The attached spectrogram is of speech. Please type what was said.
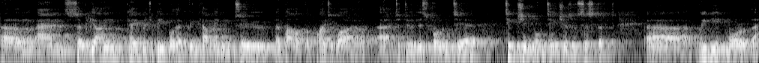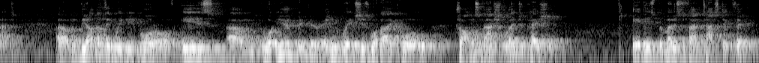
Um, and so young Cambridge people have been coming to Nepal for quite a while uh, to do this volunteer teaching or teacher's assistant. Uh, we need more of that. Um, the other thing we need more of is um, what you've been doing, which is what I call transnational education. It is the most fantastic thing.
